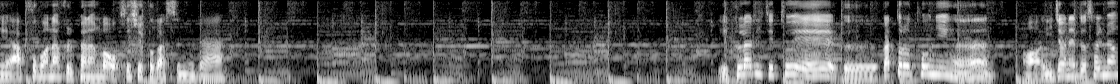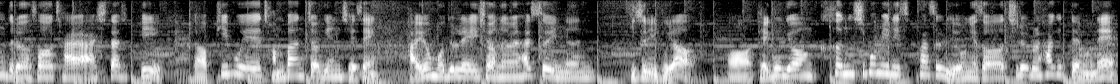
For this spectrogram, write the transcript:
예, 아프거나 불편한 거 없으실 것 같습니다. 이 클라리티 2의 그 까트로 토닝은 어, 이전에도 설명드려서 잘 아시다시피 어, 피부의 전반적인 재생, 바이오 모듈레이션을 할 수 있는 기술이고요. 어, 대구경 큰 15mm 스팟을 이용해서 치료를 하기 때문에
